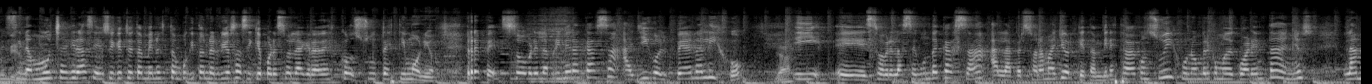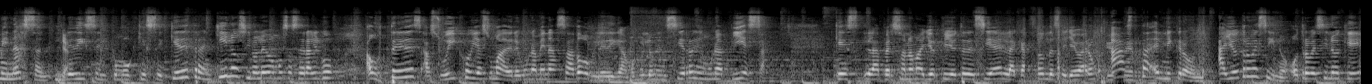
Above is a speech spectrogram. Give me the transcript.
Vecina, muchas gracias. Yo sé que usted también está un poquito nerviosa, así que por eso le agradezco su testimonio. Repe, sobre la primera casa, allí golpean al hijo. Ya. Y eh, sobre la segunda casa, a la persona mayor, que también estaba con su hijo, un hombre como de 40 años, la amenazan y le dicen como que se quede tranquilo si no le vamos a hacer algo a ustedes, a su hijo y a su madre. Una amenaza doble, digamos, y los encierran en una pieza que es la persona mayor que yo te decía en la casa donde se llevaron hasta el microondas. Hay otro vecino, otro vecino que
